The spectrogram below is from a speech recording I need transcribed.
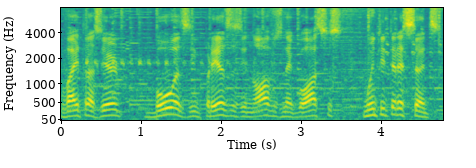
vai trazer boas empresas e novos negócios muito interessantes,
